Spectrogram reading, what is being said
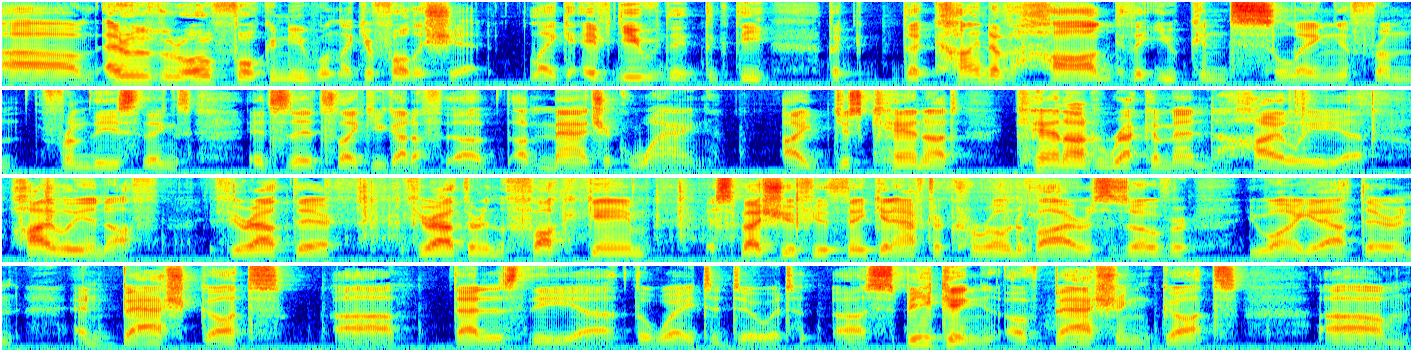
Um, and it was oh fucking need one. Like you're full of shit. Like if you the, the the the kind of hog that you can sling from from these things, it's it's like you got a, a, a magic wang. I just cannot cannot recommend highly uh, highly enough. If you're out there, if you're out there in the fuck game, especially if you're thinking after coronavirus is over, you want to get out there and, and bash guts. Uh, that is the uh, the way to do it. Uh, speaking of bashing guts, um,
